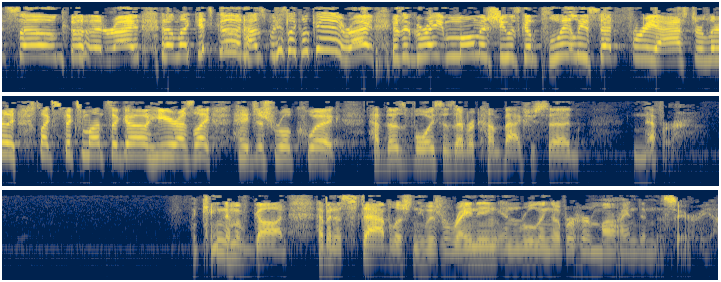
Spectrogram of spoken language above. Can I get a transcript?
It's so good, right? And I'm like, it's good, husband. He's like, okay, right? It was a great moment. She was completely set free. I asked her literally like six months ago here. I was like, hey, just real quick. Have those voices ever come back? She said, never. The kingdom of God had been established and he was reigning and ruling over her mind in this area.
